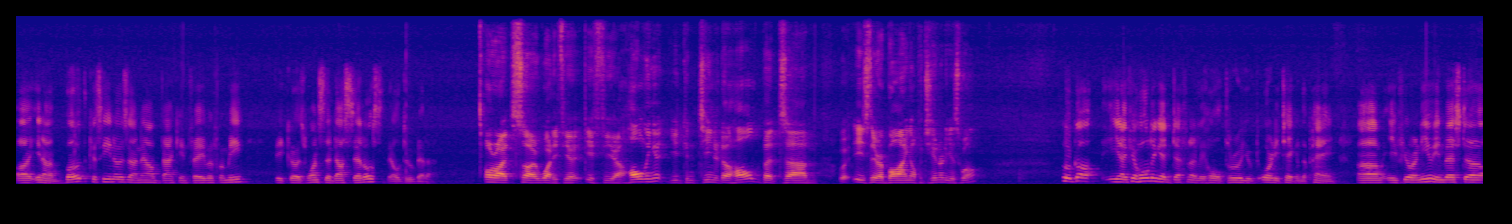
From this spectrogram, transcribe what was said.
uh, you know, both casinos are now back in favor for me because once the dust settles, they'll do better. All right. So what if you if you're holding it, you'd continue to hold, but um, is there a buying opportunity as well? Look, uh, you know, if you're holding it, definitely hold through. You've already taken the pain. Um, if you're a new investor,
